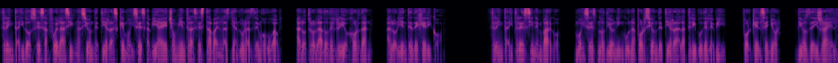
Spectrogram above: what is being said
32 Esa fue la asignación de tierras que Moisés había hecho mientras estaba en las llanuras de Moab, al otro lado del río Jordán, al oriente de Jericó. 33 Sin embargo, Moisés no dio ninguna porción de tierra a la tribu de Leví, porque el Señor, Dios de Israel,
